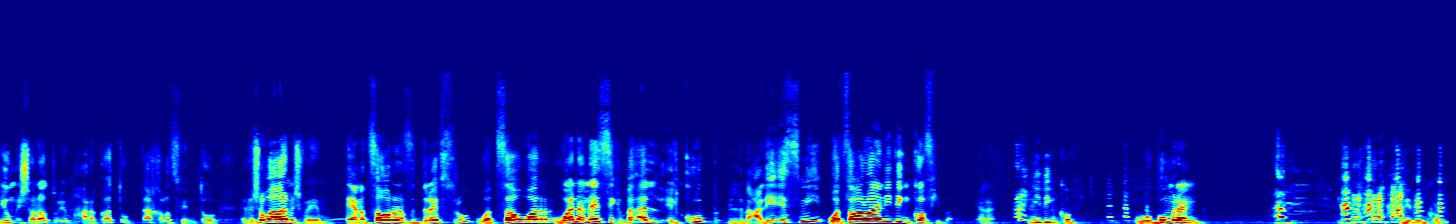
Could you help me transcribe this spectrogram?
ليهم إشارات وليهم حركات وبتاع خلاص فهمتهم. لكن شرب قهوة مش فاهمهم يعني أتصور وأنا في ال drive-thru وأتصور وأنا ماسك بقى ال- الكوب اللي عليه اسمي وأتصور وأنا needing coffee بقى. يعني needing coffee و boomerang. needing coffee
